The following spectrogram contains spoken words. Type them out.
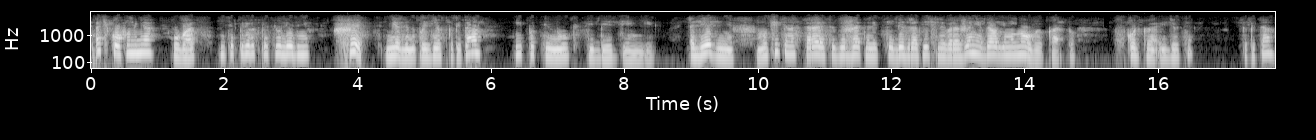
очков у меня, у вас?» — нетерпеливо спросил Леденев. «Шесть!» — медленно произнес капитан и потянул к себе деньги. Леденев, мучительно стараясь удержать на лице безразличное выражение, дал ему новую карту. «Сколько идете?» Капитан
